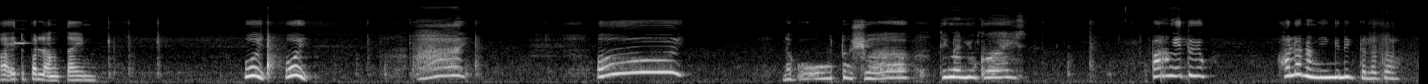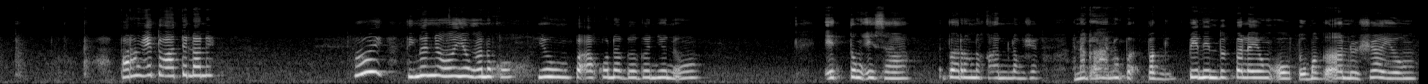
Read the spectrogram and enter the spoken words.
Ah, ito pala ang time. Hoy, hoy. Ay. Ay. Nag-uuto siya. Tingnan nyo guys. Parang ito yung... Hala, nanginginig talaga. Parang ito ate Lani. Uy, tingnan nyo oh, yung ano ko. Yung paa ko nagaganyan oh. Itong isa, parang nakaano lang siya. Nag-ano pa, pag pinindot pala yung auto, mag-ano siya yung...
